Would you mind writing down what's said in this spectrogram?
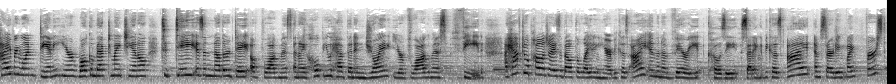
Hi everyone, Danny here. Welcome back to my channel. Today is another day of Vlogmas and I hope you have been enjoying your Vlogmas feed. I have to apologize about the lighting here because I am in a very cozy setting because I am starting my first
